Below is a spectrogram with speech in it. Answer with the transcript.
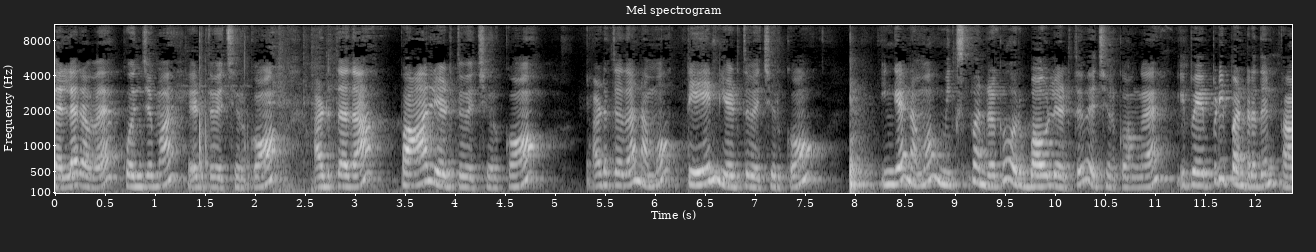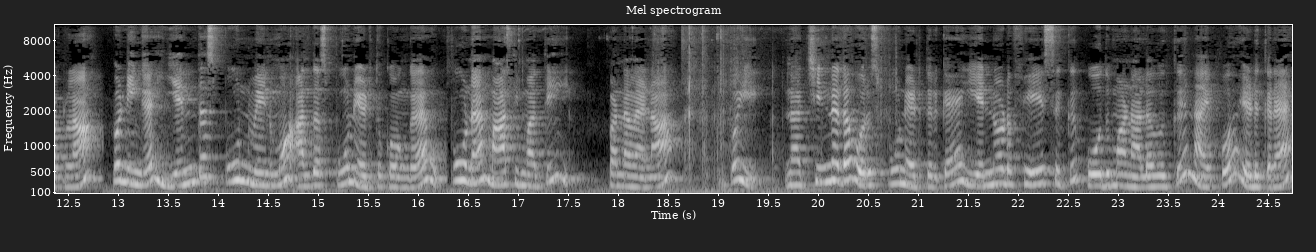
வெள்ளை ரவை கொஞ்சமாக எடுத்து வச்சுருக்கோம். அடுத்ததாக பால் எடுத்து வச்சுருக்கோம். அடுத்ததாக நம்ம தேன் எடுத்து வச்சுருக்கோம். இங்கே நம்ம மிக்ஸ் பண்ணுறதுக்கு ஒரு பவுல் எடுத்து வச்சுருக்கோங்க. இப்போ எப்படி பண்ணுறதுன்னு பார்க்கலாம். இப்போ நீங்கள் எந்த ஸ்பூன் வேணுமோ அந்த ஸ்பூன் எடுத்துக்கோங்க. ஸ்பூனை மாற்றி மாற்றி பண்ண வேணாம். இப்போ நான் சின்னதாக ஒரு ஸ்பூன் எடுத்திருக்கேன். என்னோடய ஃபேஸுக்கு போதுமான அளவுக்கு நான் இப்போது எடுக்கிறேன்.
